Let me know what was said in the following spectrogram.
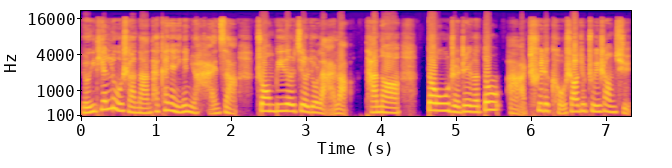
有一天路上呢，他看见一个女孩子啊，装逼的劲儿就来了。他呢兜着这个兜啊，吹着口哨就追上去。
